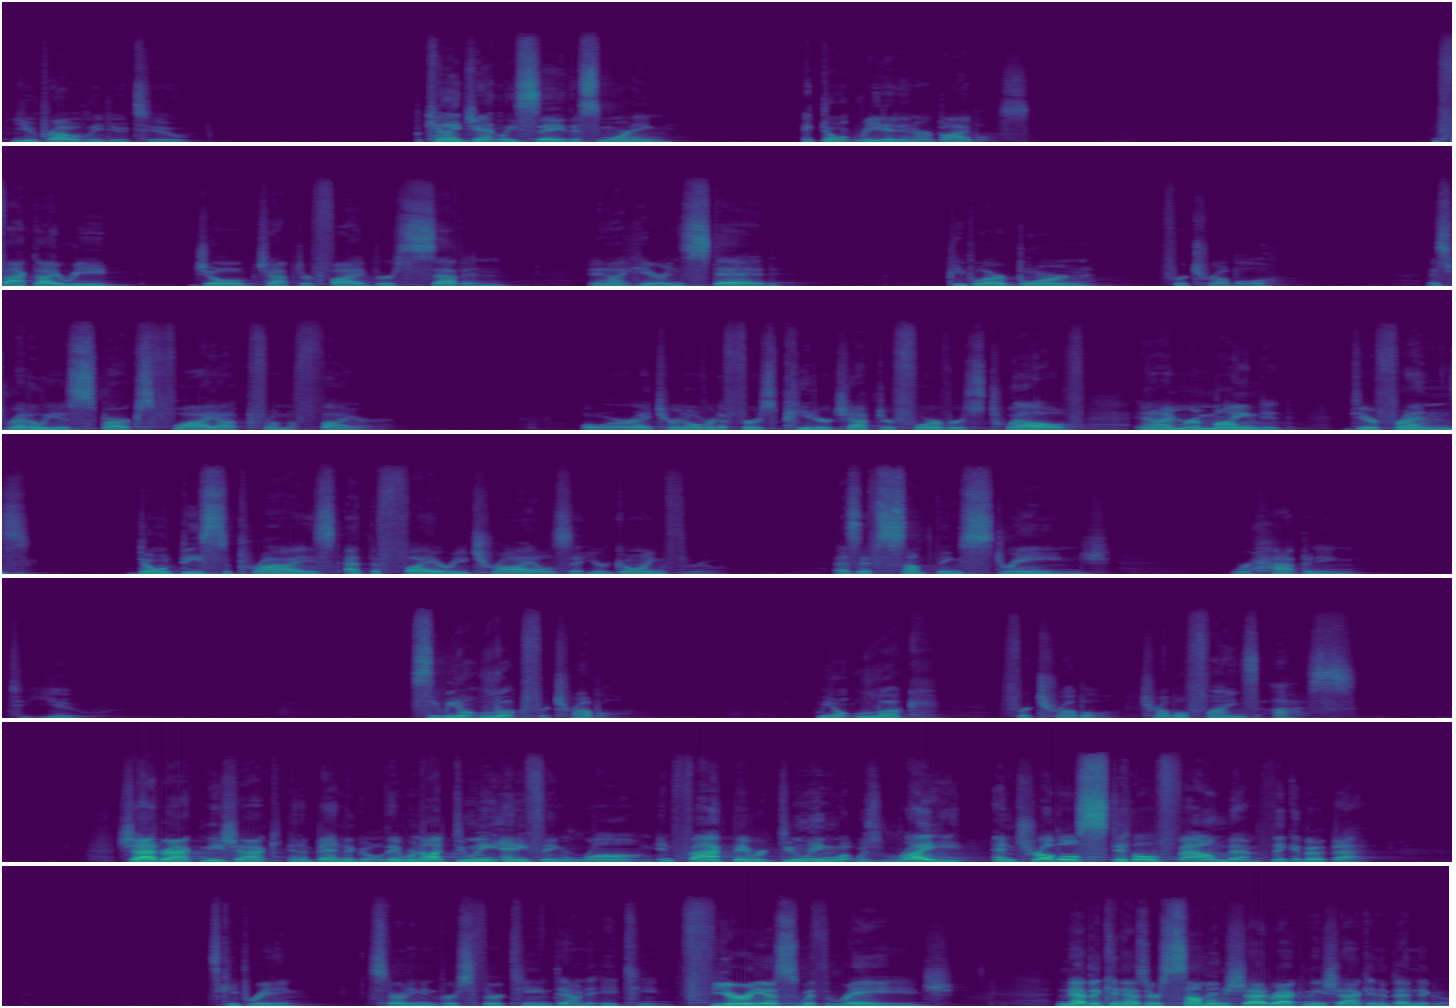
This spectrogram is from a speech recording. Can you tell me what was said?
You probably do too. But can I gently say this morning, I don't read it in our Bibles. In fact, I read Job chapter 5, verse 7, and I hear instead, People are born for trouble as readily as sparks fly up from a fire. Or I turn over to 1 Peter chapter 4 verse 12 and I'm reminded Dear friends, don't be surprised at the fiery trials that you're going through, as if something strange were happening to you. See, we don't look for trouble. We don't look for trouble. Trouble finds us. Shadrach, Meshach, and Abednego, they were not doing anything wrong. In fact, they were doing what was right, and trouble still found them. Think about that. Let's keep reading, starting in verse 13 down to 18. Furious with rage, Nebuchadnezzar summoned Shadrach, Meshach, and Abednego.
